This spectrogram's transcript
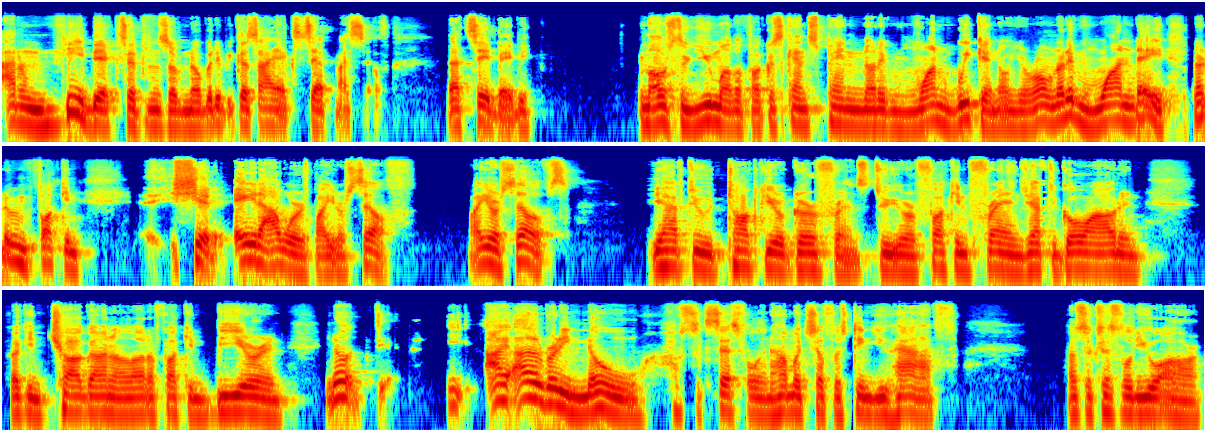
I don't need the acceptance of nobody because I accept myself. That's it, baby. Most of you motherfuckers can't spend not even one weekend on your own, not even one day, not even fucking shit, eight hours by yourself, by yourselves. You have to talk to your girlfriends, to your fucking friends. You have to go out and fucking chug on a lot of fucking beer. And, you know, I, already know how successful and how much self esteem you have, how successful you are,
